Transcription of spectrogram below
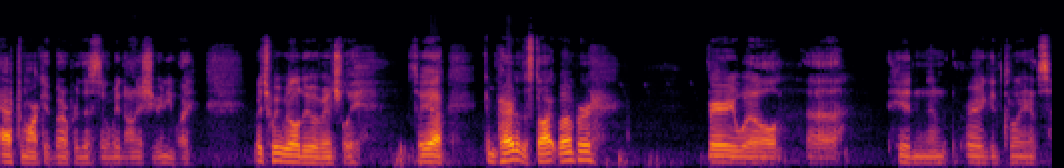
aftermarket bumper, this is going to be non issue anyway, which we will do eventually. So yeah, compared to the stock bumper, very well uh, hidden and very good clearance.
